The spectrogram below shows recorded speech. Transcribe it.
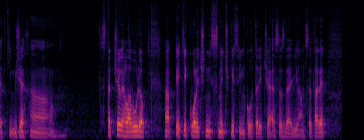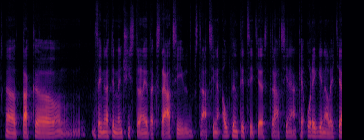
eh, tím, že strčili hlavu do pěti koaliční smyčky s výjimkou tedy ČSSD, dívám se tady, tak eh, zejména ty menší strany tak ztrácí, ztrácí na autenticitě, ztrácí na nějaké originalitě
